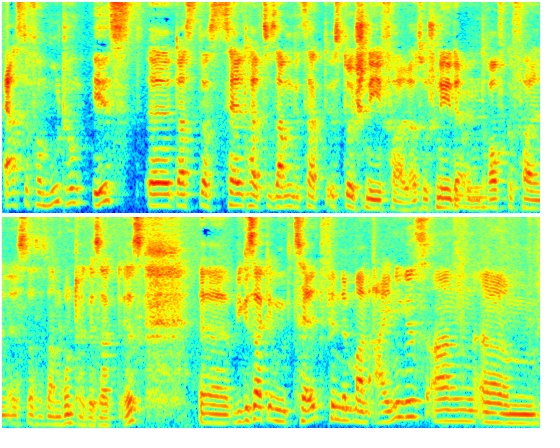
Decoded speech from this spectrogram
Erste Vermutung ist, äh, dass das Zelt halt zusammengesackt ist durch Schneefall. Also Schnee, der oben drauf gefallen ist, dass es dann runtergesackt ist. Äh, wie gesagt, im Zelt findet man einiges an ähm,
